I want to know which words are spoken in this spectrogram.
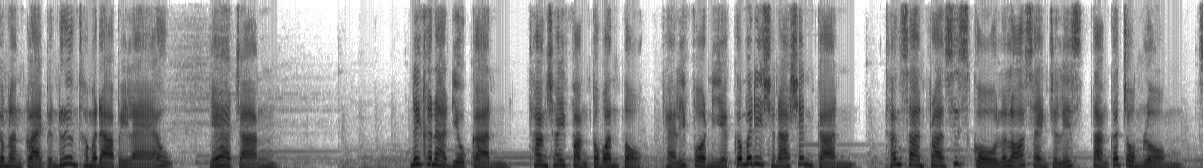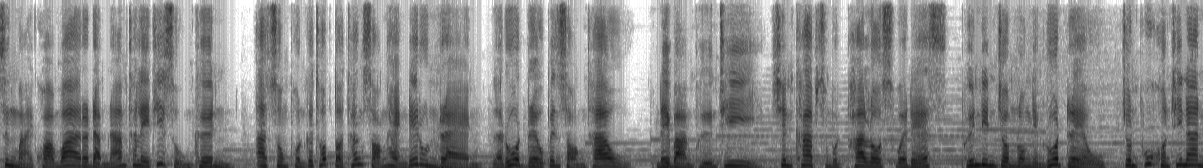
กำลังกลายเป็นเรื่องธรรมดาไปแล้ว แย่จัง ในขณะเดียวกัน ทางชายฝั่งตะวันตก แคลิฟอร์เนียก็ไม่ได้ชนะเช่นกัน ทั้งซานฟรานซิสโกและลอสแองเจลิสต่างก็จมลง ซึ่งหมายความว่าระดับน้ำทะเลที่สูงขึ้น อาจส่งผลกระทบต่อทั้งสองแห่งได้รุนแรง และรวดเร็วเป็นสองเท่า ในบางพื้นที่ เช่นคาบสมุทรพาโลสเวเดส พื้นดินจมลงอย่างรวดเร็ว จนผู้คนที่นั่น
